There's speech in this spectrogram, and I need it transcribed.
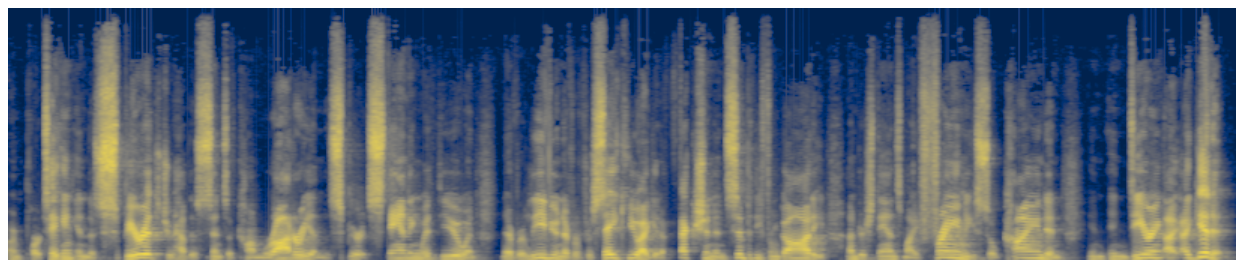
or partaking in the Spirit, that you have this sense of camaraderie and the Spirit standing with you and never leave you, never forsake you. I get affection and sympathy from God. He understands my frame. He's so kind and endearing. I, I get it.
